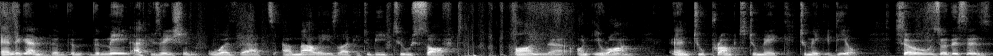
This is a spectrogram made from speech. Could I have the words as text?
And again, the, the, the main accusation was that uh, Malley is likely to be too soft on, uh, on Iran and too prompt to make, to make a deal. So, so this is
